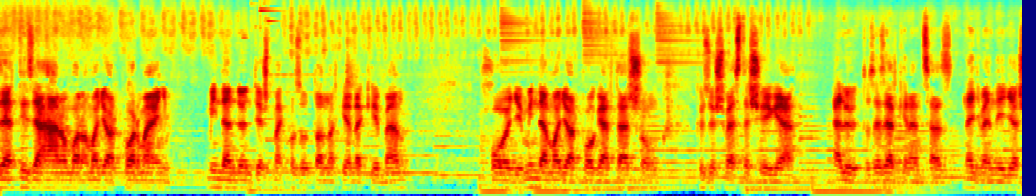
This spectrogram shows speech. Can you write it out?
2013-ban a magyar kormány minden döntést meghozott annak érdekében, hogy minden magyar polgártársunk közös vesztesége előtt, az 1944-es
